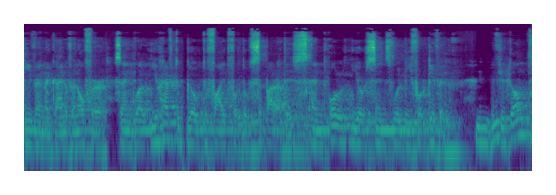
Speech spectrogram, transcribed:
given a kind of an offer saying, well, you have to go to fight for those separatists and all your sins will be forgiven. Mm-hmm. If you don't,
